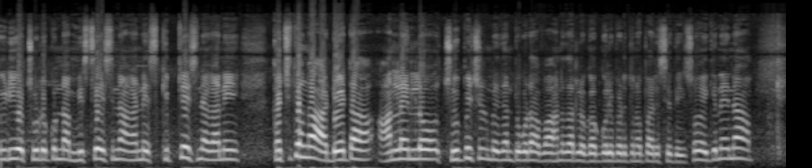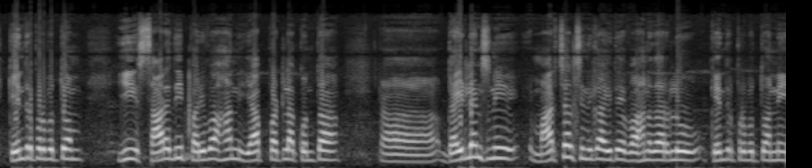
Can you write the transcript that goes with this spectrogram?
వీడియో చూడకుండా మిస్ చేసినా కానీ స్కిప్ చేసినా కానీ ఖచ్చితంగా ఆ డేటా ఆన్లైన్లో చూపించడం లేదంటూ కూడా వాహనదారులు గగ్గులు పెడుతున్న పరిస్థితి. సో ఎగినైనా కేంద్ర ప్రభుత్వం ఈ సారథి పరివాహన్ యాప్ పట్ల కొంత గైడ్లైన్స్ని మార్చాల్సిందిగా అయితే వాహనదారులు కేంద్ర ప్రభుత్వాన్ని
